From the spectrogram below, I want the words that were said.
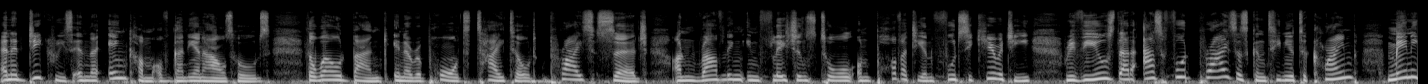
and a decrease in the income of Ghanaian households. The World Bank, in a report titled Price Surge Unraveling Inflation's Toll on Poverty and Food Security, reveals that as food prices continue to climb, many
